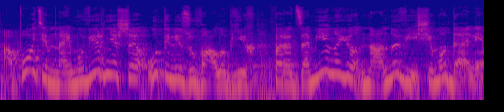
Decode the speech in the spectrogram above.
а потім найімовірніше утилізувало б їх перед заміною на новіші моделі.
